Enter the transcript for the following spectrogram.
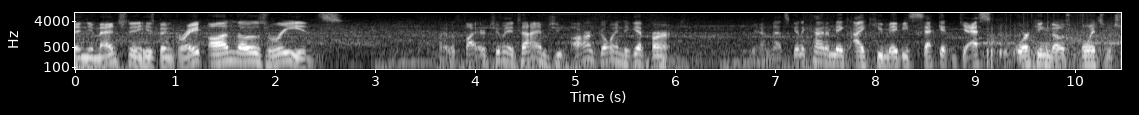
And you mentioned it, he's been great on those reads play with fire too many times, you are going to get burned. Yeah, and that's going to kind of make IQ maybe second guess working those points, which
